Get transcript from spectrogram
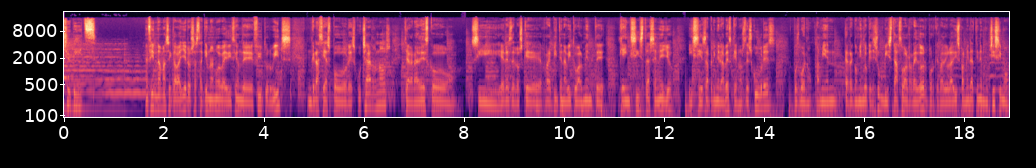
Future Beats. En fin, damas y caballeros, hasta aquí una nueva edición de Future Beats. Gracias por escucharnos. Te agradezco si eres de los que repiten habitualmente que insistas en ello y si es la primera vez que nos descubres, pues bueno, también te recomiendo que eches un vistazo alrededor porque Radio Ladis Palmera tiene muchísimo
